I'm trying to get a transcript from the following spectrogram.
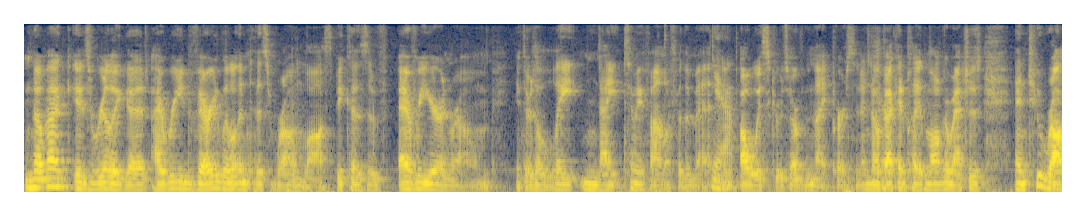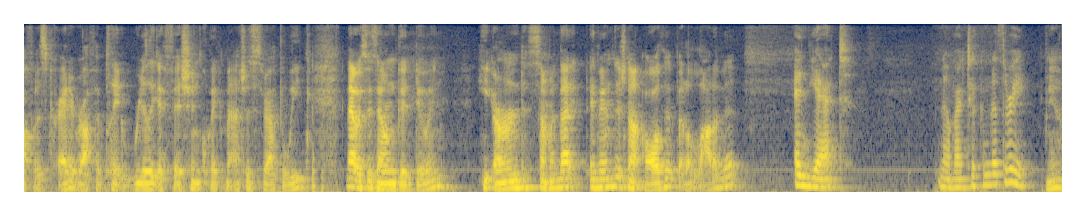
Novak is really good. I read very little into this Rome loss because of every year in Rome, if there's a late night semifinal for the men, Yeah. it always screws over the night person. And Novak had played longer matches. And to Rafa's credit, Rafa played really efficient, quick matches throughout the week. That was his own good doing. He earned some of that advantage, not all of it, but a lot of it. And yet, Novak took him to three. Yeah.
